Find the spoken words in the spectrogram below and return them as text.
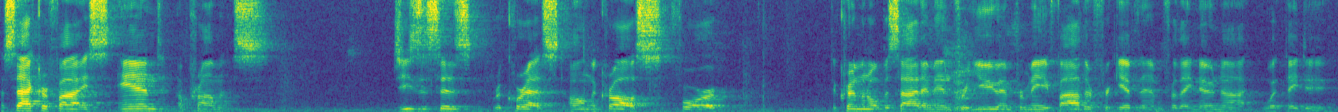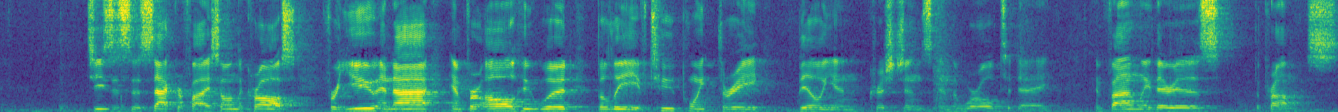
a sacrifice, and a promise. Jesus' request on the cross for the criminal beside him and for you and for me Father, forgive them, for they know not what they do. Jesus' sacrifice on the cross for you and I and for all who would believe 2.3 billion Christians in the world today. And finally, there is the promise.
